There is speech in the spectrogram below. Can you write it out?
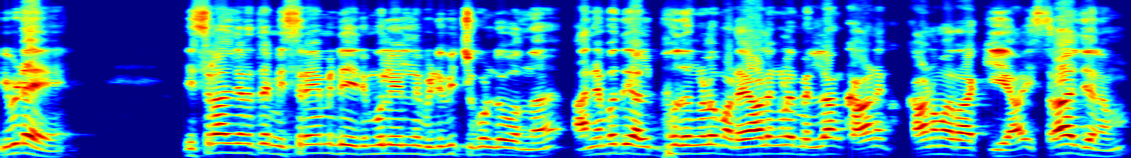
ഇവിടെ ഇസ്രായേൽ ജനത്തെ മിസ്രൈമിന്റെ ഇരുമുലയിൽ നിന്ന് വിടുവിച്ചു കൊണ്ടുവന്ന് അനവധി അത്ഭുതങ്ങളും അടയാളങ്ങളും എല്ലാം കാണ കാണുമാറാക്കിയ ഇസ്രായേൽ ജനം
